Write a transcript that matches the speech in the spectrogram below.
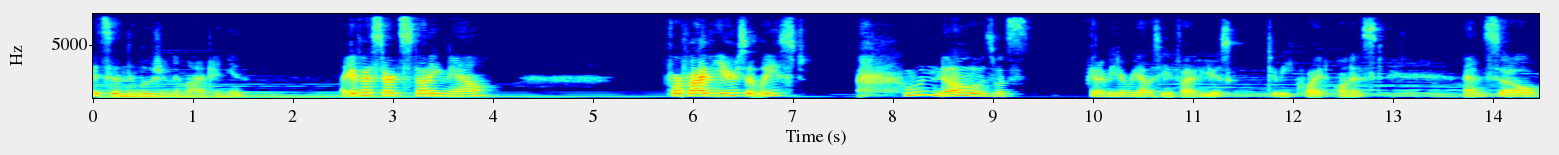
it's an illusion in my opinion. Like if I start studying now for 5 years at least, who knows what's to be the reality in 5 years to be quite honest. And so,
